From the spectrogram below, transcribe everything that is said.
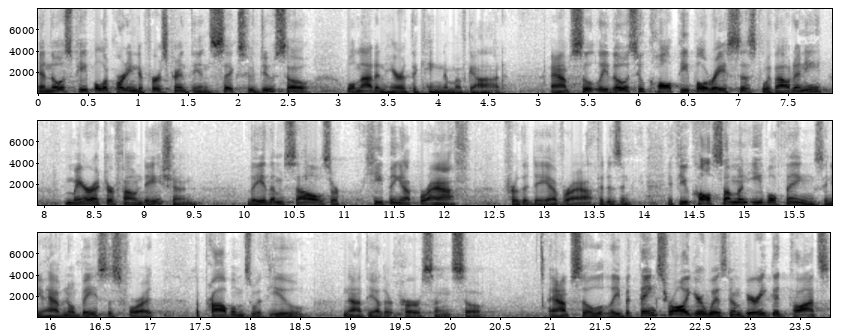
And those people, according to 1 Corinthians 6, who do so will not inherit the kingdom of God. Absolutely. Those who call people racist without any merit or foundation, they themselves are heaping up wrath for the day of wrath. It isn't, if you call someone evil things and you have no basis for it, the problem's with you, not the other person. So, absolutely. But thanks for all your wisdom. Very good thoughts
